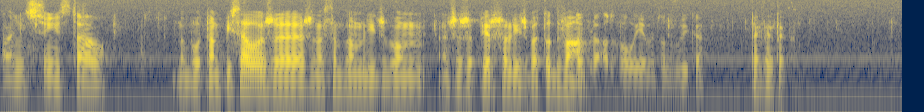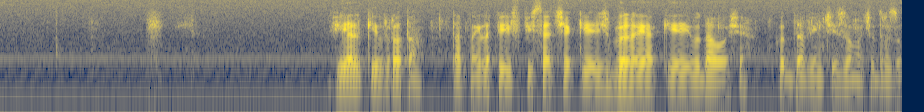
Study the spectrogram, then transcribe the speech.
Ale nic się nie stało. no bo tam pisało, że, że następną liczbą, znaczy, że pierwsza liczba to dwa. Dobra, odwołujemy tą dwójkę. Tak, tak, tak. Wielkie wrota. Tak, najlepiej wpisać jakieś byle jakie i udało się. Kod Da Vinci złamać od razu.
